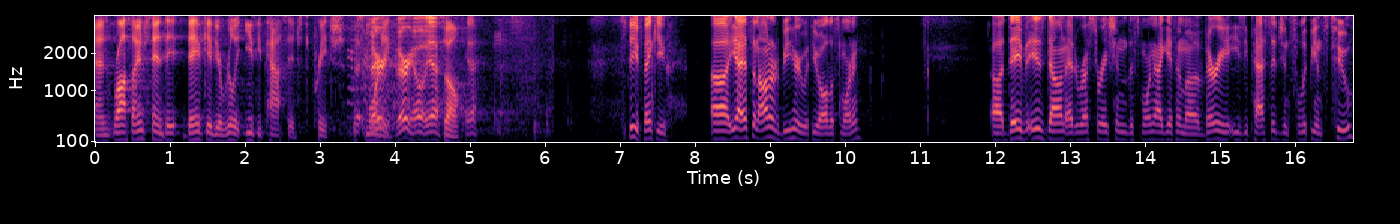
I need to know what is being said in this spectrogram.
And Ross, I understand Dave gave you a really easy passage to preach this morning. Very, very oh yeah. So, yeah. Steve, thank you. Uh, yeah, it's an honor to be here with you all this morning. Uh, Dave is down at Restoration this morning. I gave him a very easy passage in Philippians 2,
